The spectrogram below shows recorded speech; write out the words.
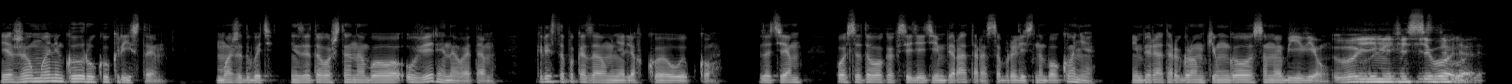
я сжал маленькую руку Кристы. Может быть, из-за того, что она была уверена в этом, Криста показала мне легкую улыбку. Затем, после того, как все дети Императора собрались на балконе, Император громким голосом объявил. «Во имя фестиваля,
